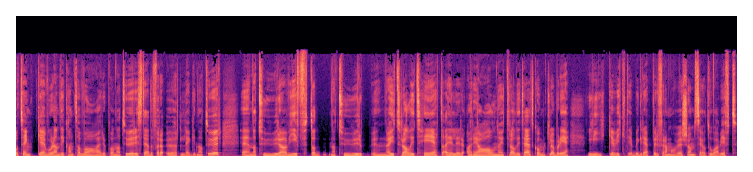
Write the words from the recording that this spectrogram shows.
Og tenke hvordan de kan ta vare på natur i stedet for å ødelegge natur. Eh, naturavgift og naturnøytralitet, eller arealnøytralitet, kommer til å bli like viktige begreper framover som CO2-avgift.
